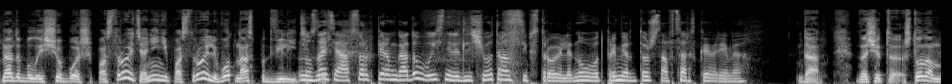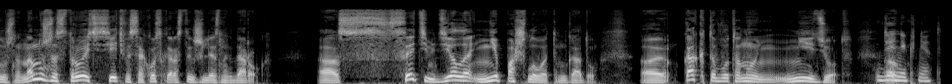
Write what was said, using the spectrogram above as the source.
Надо было еще больше построить, они не построили, вот нас подвели. Ну, теперь. знаете, а в 41 году выяснили, для чего Транстип строили. Ну, вот примерно то же самое в царское время. Да. Значит, что нам нужно? Нам нужно строить сеть высокоскоростных железных дорог. А, с этим дело не пошло в этом году. А, как-то вот оно не идет. Денег нет.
